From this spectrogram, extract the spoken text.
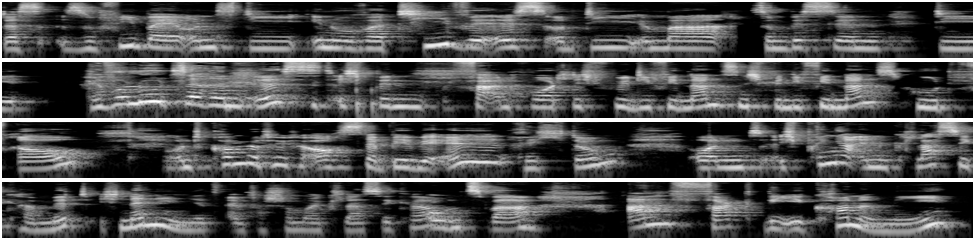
dass Sophie bei uns die Innovative ist und die immer so ein bisschen die Revoluzerin ist. Ich bin verantwortlich für die Finanzen. Ich bin die Finanzhutfrau und komme natürlich auch aus der BWL-Richtung. Und ich bringe einen Klassiker mit. Ich nenne ihn jetzt einfach schon mal Klassiker. Oh. Und zwar Unfuck the Economy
